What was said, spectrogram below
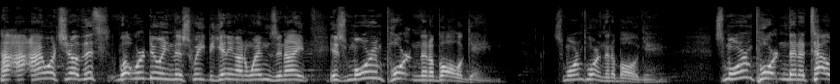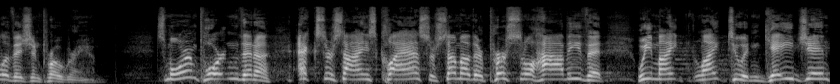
I, I, want you to know this, what we're doing this week, beginning on Wednesday night, is more important than a ball game. It's more important than a ball game. It's more important than a television program. It's more important than an exercise class or some other personal hobby that we might like to engage in.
